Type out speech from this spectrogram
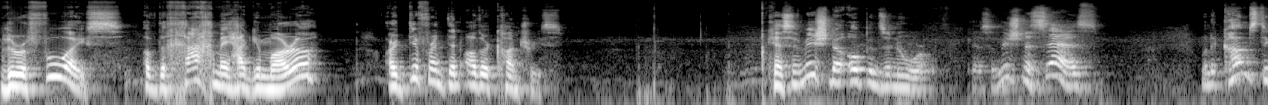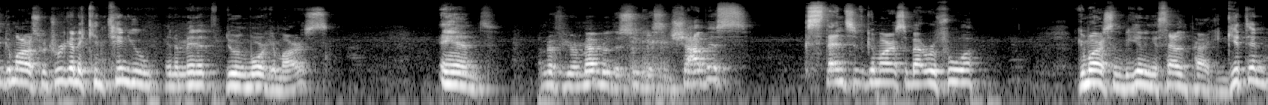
the refuais of the Chachme HaGemara are different than other countries. Kesef Mishnah opens a new world. Kesef Mishnah says, when it comes to Gemaras, which we're going to continue in a minute doing more Gemaras, and I don't know if you remember the Sugyas in Shabbos, extensive Gemaras about Refuah, Gemaras in the beginning of 7th Parak Gittin,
